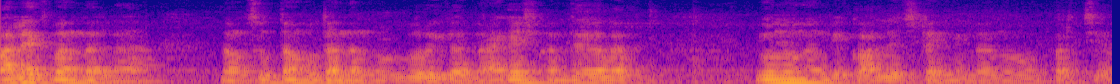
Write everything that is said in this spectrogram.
ಕಾಲೇಜ್ ಬಂದಲ್ಲ ನಮ್ಮ ಸುತ್ತಮುತ್ತ ನನ್ನ ಹುಡುಗರು ಈಗ ನಾಗೇಶ್ ಕಂದೇಗಲ್ಲ ಇವನು ನನಗೆ ಕಾಲೇಜ್ ಟೈಮಿಂದನೂ ಪರಿಚಯ.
